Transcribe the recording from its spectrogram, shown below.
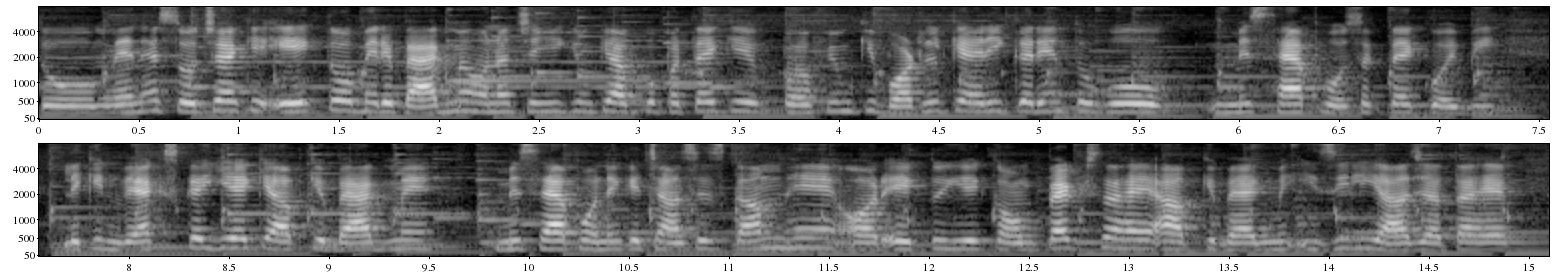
तो मैंने सोचा कि एक तो मेरे बैग में होना चाहिए क्योंकि आपको पता है कि परफ्यूम की बॉटल कैरी करें तो वो मिस हो सकता है कोई भी। लेकिन वैक्स का ये है कि आपके बैग में मिस होने के चांसेस कम हैं और एक तो ये कॉम्पैक्ट सा है, आपके बैग में इजीली आ जाता है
